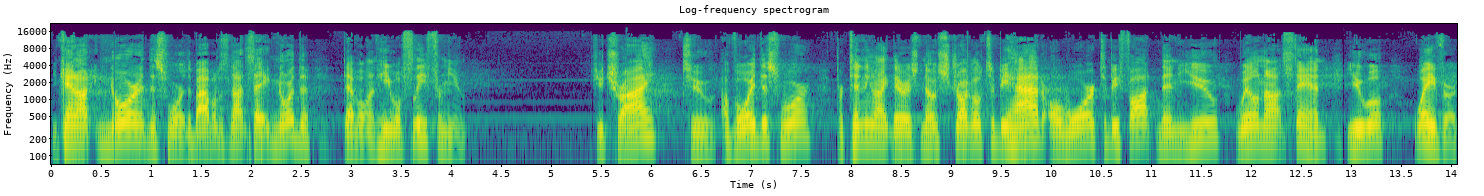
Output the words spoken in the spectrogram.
You cannot ignore this war. The Bible does not say ignore the devil and he will flee from you. If you try to avoid this war, pretending like there is no struggle to be had or war to be fought, then you will not stand. You will waver.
